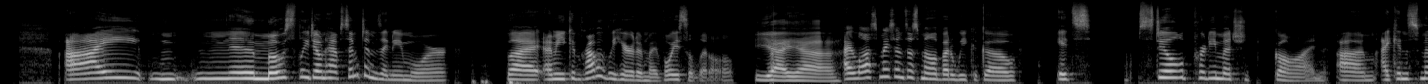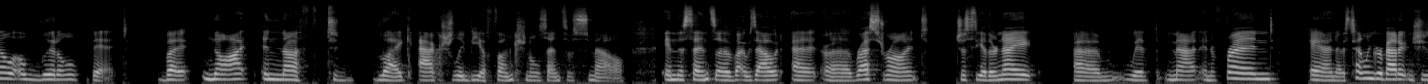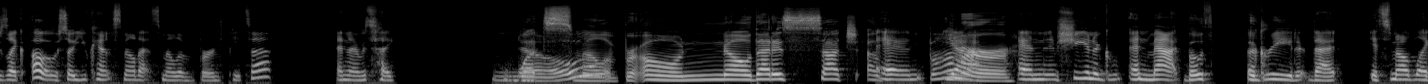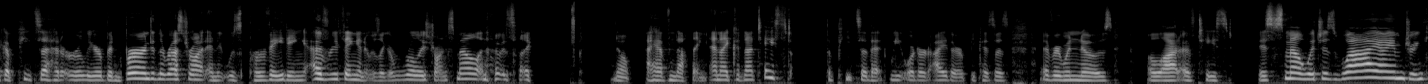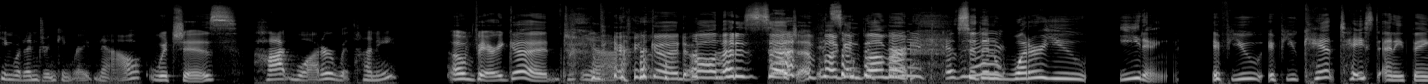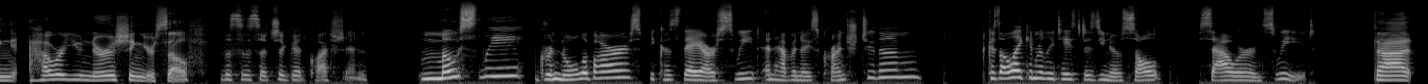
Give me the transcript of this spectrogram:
I m- mostly don't have symptoms anymore, but I mean, you can probably hear it in my voice a little. Yeah, yeah. I lost my sense of smell about a week ago. It's still pretty much gone. Um, I can smell a little bit, but not enough to like actually be a functional sense of smell in the sense of I was out at a restaurant just the other night um, with Matt and a friend, and I was telling her about it, and she was like, "Oh, so you can't smell that smell of burned pizza?" And I was like, no. What smell of burn? Oh no, that is such a and, bummer. Yeah. And she and and Matt both agreed that it smelled like a pizza had earlier been burned in the restaurant and it was pervading everything and it was like a really strong smell. And I was like, no, I have nothing. And I could not taste the pizza that we ordered either because, as everyone knows, a lot of taste is smell, which is why I am drinking what I'm drinking right now. Which is hot water with honey. Oh, very good. Yeah. very good. Oh, that is such a fucking so bummer. So it? then what are you eating? If you if you can't taste anything how are you nourishing yourself? This is such a good question. Mostly granola bars because they are sweet and have a nice crunch to them because all i can really taste is you know salt sour and sweet. That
